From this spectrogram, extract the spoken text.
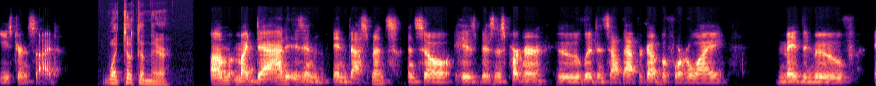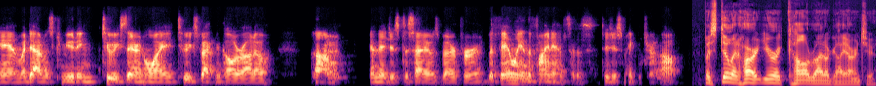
eastern side. What took them there? Um, my dad is in investments, and so his business partner, who lived in South Africa before Hawaii, made the move. And my dad was commuting two weeks there in Hawaii, two weeks back in Colorado, um, and they just decided it was better for the family and the finances to just make the trip out. But still, at heart, you're a Colorado guy, aren't you?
